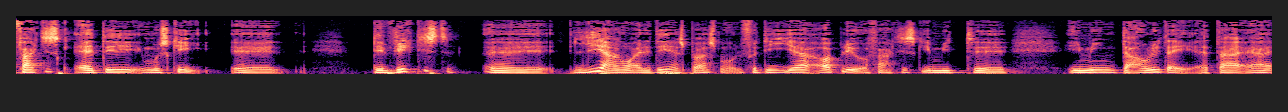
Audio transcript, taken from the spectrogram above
faktisk er det måske øh, det vigtigste øh, lige akkurat i det her spørgsmål, fordi jeg oplever faktisk i, mit, øh, i min dagligdag, at der er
